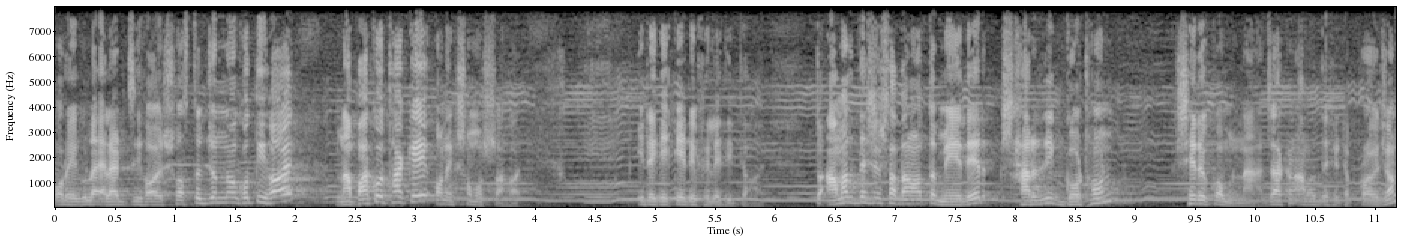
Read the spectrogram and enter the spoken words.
পরে এগুলো অ্যালার্জি হয়, স্বাস্থ্যের জন্য ক্ষতি হয়, নাপাকও থাকে, অনেক সমস্যা হয়। এটাকে কেটে ফেলে দিতে হয়। তো আমাদের দেশে সাধারণত মেয়েদের শারীরিক গঠন সেরকম না, যার কারণে আমাদের দেশে এটা প্রয়োজন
